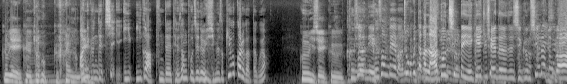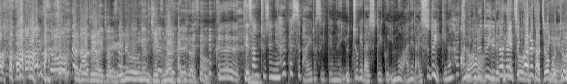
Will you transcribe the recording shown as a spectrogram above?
그게 그 결국 그거였는데 아니 근데 치, 이, 이가 아픈데 대상포진을 의심해서 피부과를 갔다고요? 그 이제 그그 기자님. 그 선배의 말을 조금 이따가 라돈 침대 얘기해 주셔야 되는데 지금 신뢰도가 조금 이따 아, 제가 이제 의료는 제 분야가 아니라서 그 대상 포진이 헤르페스 바이러스이기 때문에 이쪽에 날 수도 있고 잇몸 안에 날 수도 있기는 하죠. 아니 그래도 일단은 치과를 가죠 예. 보통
